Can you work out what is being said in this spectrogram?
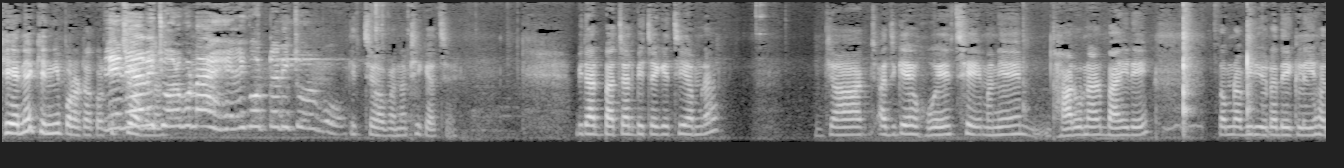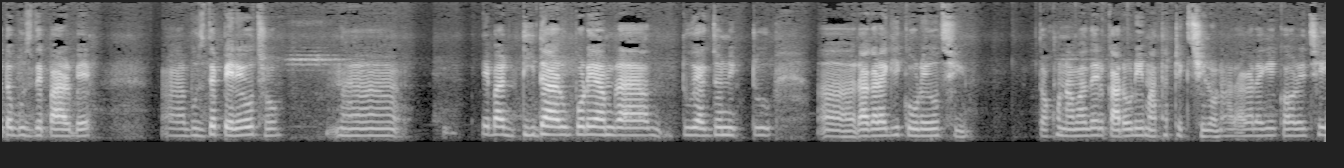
খেয়ে নে খেয়ে নিয়ে পরোটা কর প্লেনে আমি চড়বো না হেলিকপ্টারই চড়বো। কিচ্ছু হবে না ঠিক আছে। বিরাট বাচার বেঁচে গেছি আমরা। যা আজকে হয়েছে মানে ধারণার বাইরে, তোমরা ভিডিওটা দেখলেই হয়তো বুঝতে পারবে বুঝতে পেরেওছো। এবার দিদার উপরে আমরা দু একজন একটু রাগারাগি করেওছি। তখন আমাদের কারোরই মাথা ঠিক ছিল না, রাগারাগি করেছি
